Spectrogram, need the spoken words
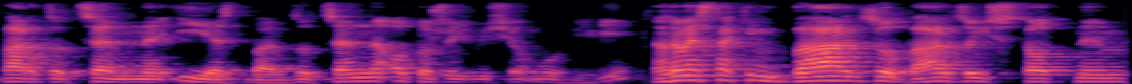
bardzo cenne i jest bardzo cenne, o to żeśmy się umówili. Natomiast takim bardzo, bardzo istotnym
